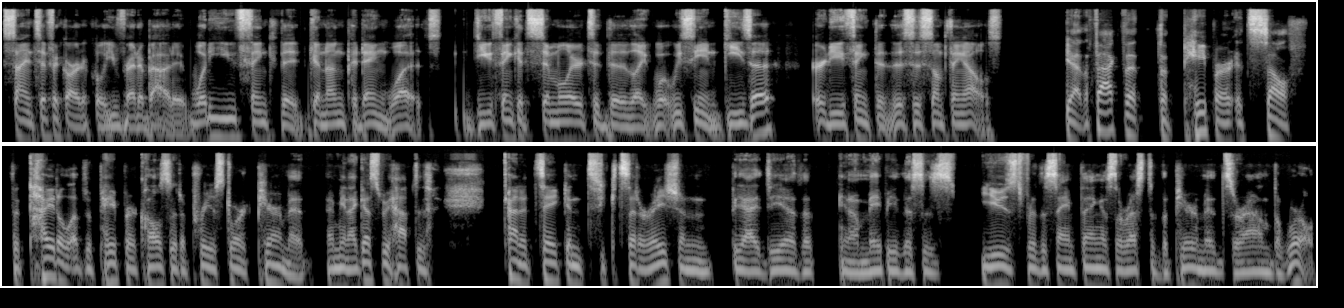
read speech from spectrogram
scientific article you've read about it, what do you think that Gunung Padang was? Do you think it's similar to the like what we see in Giza, or do you think that this is something else? Yeah, the fact that the paper itself, the title of the paper calls it a prehistoric pyramid. I mean, I guess we have to kind of take into consideration the idea that, you know, maybe this is used for the same thing as the rest of the pyramids around the world.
